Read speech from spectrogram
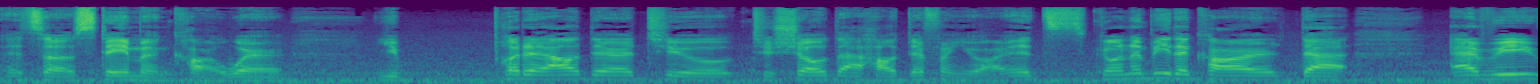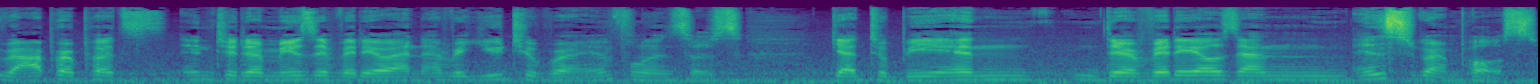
it's a statement car where you put it out there to to show that how different you are. It's gonna be the car that every rapper puts into their music video and every YouTuber influencers get to be in their videos and Instagram posts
